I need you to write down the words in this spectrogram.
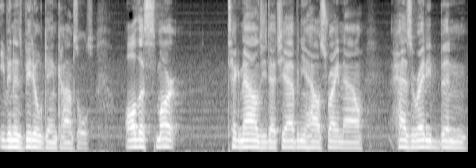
Even as video game consoles, all the smart technology that you have in your house right now has already been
